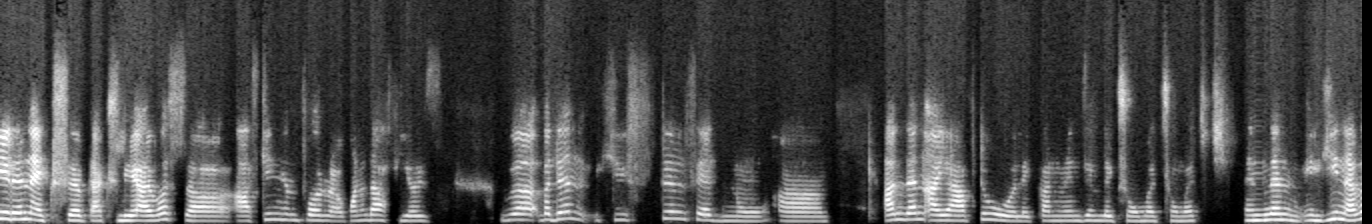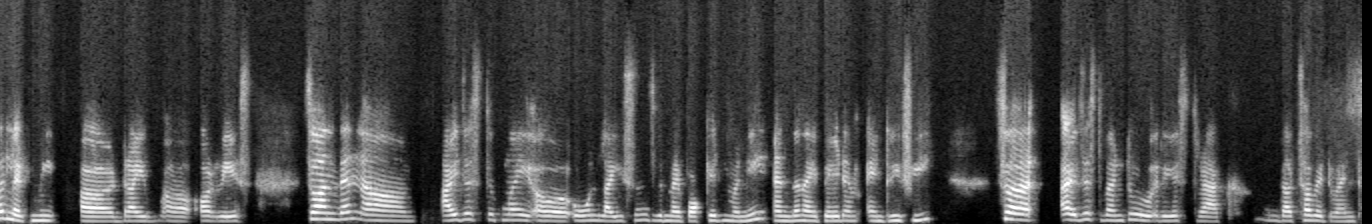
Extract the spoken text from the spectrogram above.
he didn't accept actually i was uh, asking him for uh, one and a half years but, but then he still said no um, and then i have to like convince him like so much so much and then he never let me uh, drive uh, or race so and then uh, i just took my uh, own license with my pocket money and then i paid him entry fee so I, I just went to race track that's how it went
